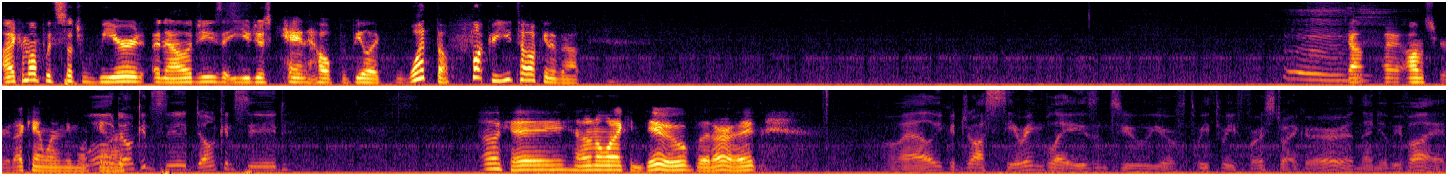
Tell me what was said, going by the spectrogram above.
I come up with such weird analogies that you just can't help but be like, "What the fuck are you talking about?" Yeah, I, I'm screwed. I can't win anymore. Whoa, Can I? don't concede, don't concede. Okay, I don't know what I can do, but all right. Well, you could draw Searing Blaze into your 3-3 first striker, and then you'll be fine.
